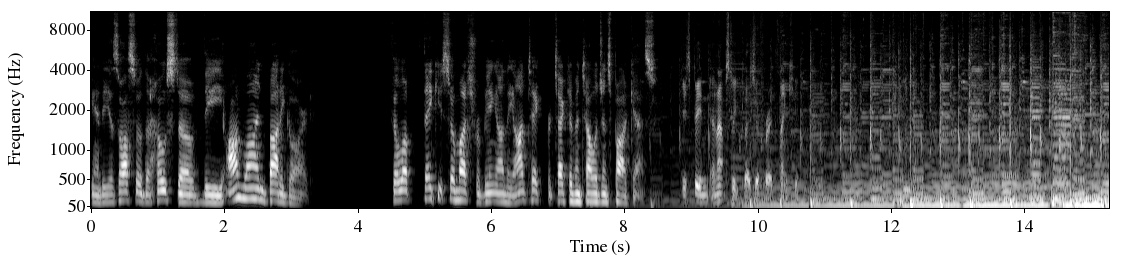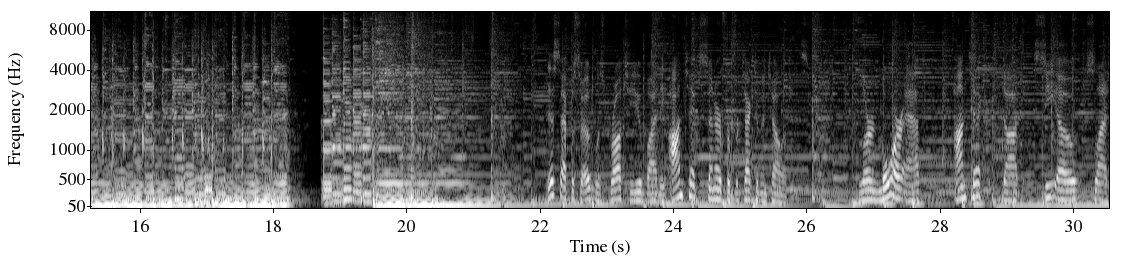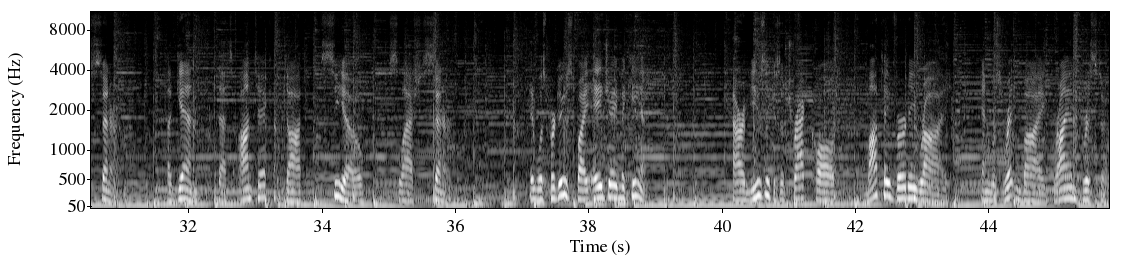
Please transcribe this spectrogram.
and he is also the host of the Online Bodyguard. Philip, thank you so much for being on the OnTIC Protective Intelligence podcast. It's been an absolute pleasure, Fred. Thank you. This episode was brought to you by the OnTIC Center for Protective Intelligence. Learn more at ontic.co slash center. Again, that's ontic.co slash center. It was produced by AJ McKeon. Our music is a track called Monteverde Ride and was written by Brian Bristow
